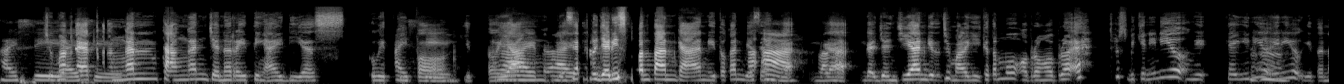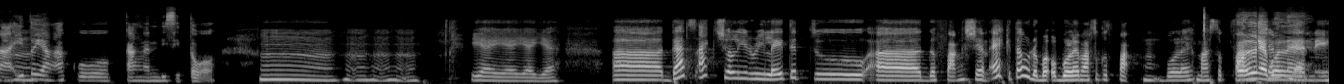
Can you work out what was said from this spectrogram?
I see, cuma I kayak see. kangen kangen generating ideas with people gitu. Right, yang right. biasanya terjadi spontan kan itu kan biasanya nggak uh -uh, nggak nggak janjian gitu. Cuma lagi ketemu ngobrol-ngobrol eh terus bikin ini yuk kayak gini yuk ini yuk gitu. Nah hmm. itu yang aku kangen di situ. Hmm iya iya iya ya Uh, that's actually related to uh, the function. Eh, kita udah boleh masuk ke boleh masuk function boleh, boleh. nih?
